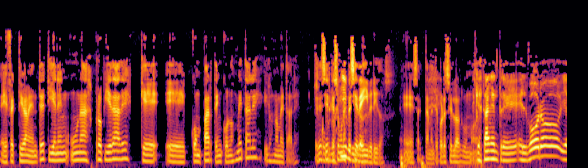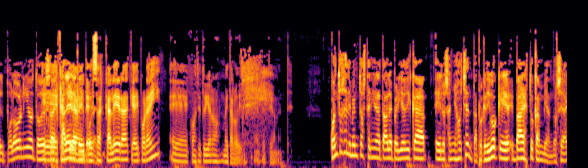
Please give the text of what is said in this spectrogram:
efectivamente tienen unas propiedades que eh, comparten con los metales y los no metales. Es decir, que son una especie de híbridos. Exactamente, por decirlo de algún modo. Que están entre el boro y el polonio, toda esa escalera que hay efectivamente, por Esa ahí. escalera que hay por ahí eh, constituyen los metaloides, efectivamente. ¿Cuántos elementos tenía la tabla periódica en los años 80? Porque digo que va esto cambiando. O sea,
